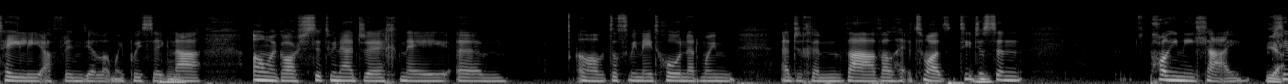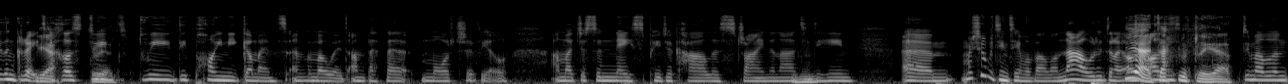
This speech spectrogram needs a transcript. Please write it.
teulu a ffrindiau lot mwy pwysig mm -hmm. na, oh my gosh, sut dwi'n edrych, neu, um, oh, dos fi'n neud hwn er mwyn edrych yn dda fel hyn. Ti'n ti mhm. just yn... Poeni llai, yeah. sydd yn greit, yeah. achos dwi, Brilliant. dwi di poeni gymaint yn fy mywyd am bethau mor trivial, a mae just yn neis peidio cael y straen yna, mm -hmm. ti di hun. Um, Mae'n siŵr bod ti'n teimlo fel o nawr, hyd yn oed. Yeah, on, definitely, yeah. Dwi'n meddwl yn,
